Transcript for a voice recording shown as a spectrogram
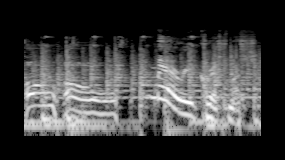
ho, ho! Merry Christmas!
